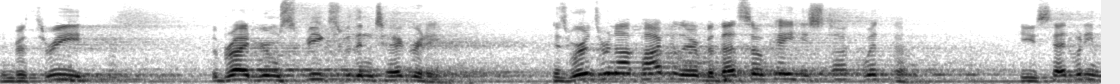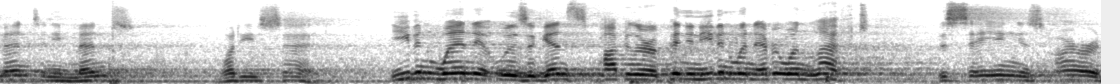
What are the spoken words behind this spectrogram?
Number three, the bridegroom speaks with integrity. His words were not popular, but that's okay. He stuck with them. He said what he meant, and he meant what he said. Even when it was against popular opinion, even when everyone left, the saying is hard,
